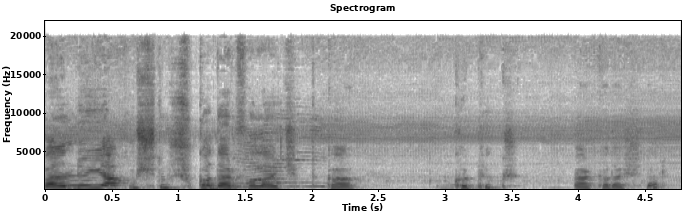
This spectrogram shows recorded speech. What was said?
Ben dün yapmıştım şu kadar falan çıktı ha. Köpük arkadaşlar.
